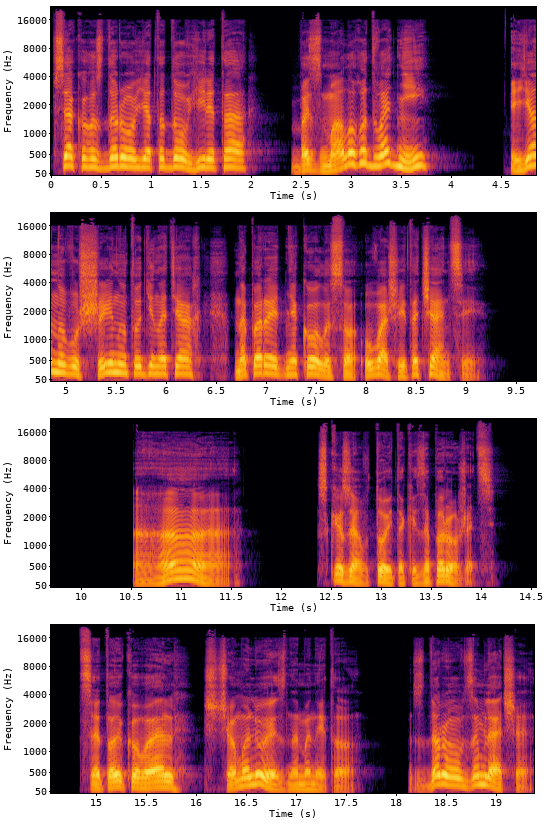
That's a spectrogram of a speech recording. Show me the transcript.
всякого здоров'я та довгі літа, без малого два дні. І я нову шину тоді натяг на переднє колесо у вашій тачанці. Ага, сказав той таки запорожець. Це той коваль, що малює знаменито. Здоров, земляче.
